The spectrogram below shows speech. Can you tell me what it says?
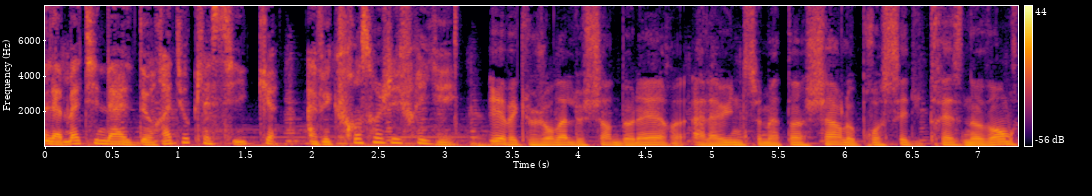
La matinale de Radio Classique avec François Geffrier. Et avec le journal de Charles Bonner à la une ce matin, Charles, au procès du 13 novembre,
